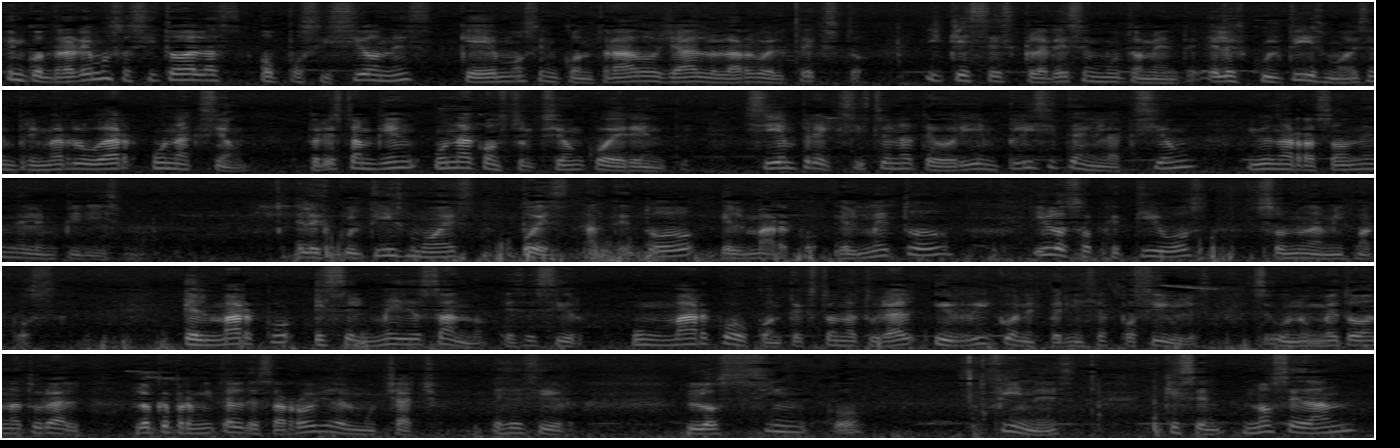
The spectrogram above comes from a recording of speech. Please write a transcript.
Encontraremos así todas las oposiciones que hemos encontrado ya a lo largo del texto y que se esclarecen mutuamente. El escultismo es en primer lugar una acción, pero es también una construcción coherente. Siempre existe una teoría implícita en la acción y una razón en el empirismo. El escultismo es, pues, ante todo, el marco, el método y los objetivos son una misma cosa. El marco es el medio sano, es decir, un marco o contexto natural y rico en experiencias posibles, según un método natural, lo que permite el desarrollo del muchacho. Es decir, los cinco fines que no se dan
